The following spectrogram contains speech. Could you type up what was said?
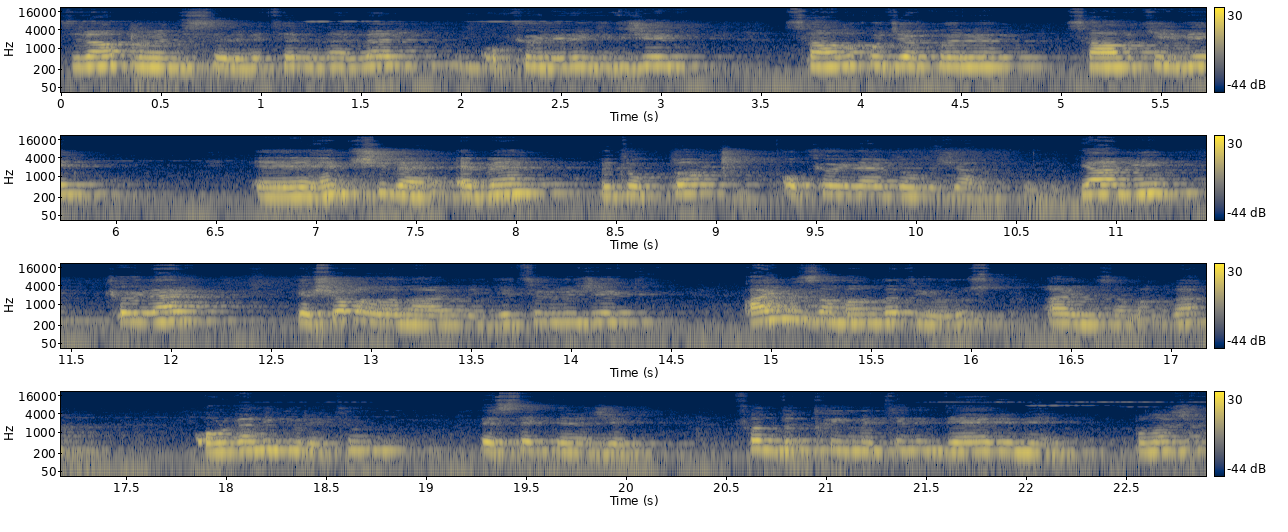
Ziraat mühendisleri, veterinerler o köylere gidecek. Sağlık ocakları, sağlık evi, e, hemşire, ebe ve doktor o köylerde olacak. Yani köyler yaşam alanı haline getirilecek. Aynı zamanda diyoruz, aynı zamanda organik üretim desteklenecek. Fındık kıymetini, değerini bulacak.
